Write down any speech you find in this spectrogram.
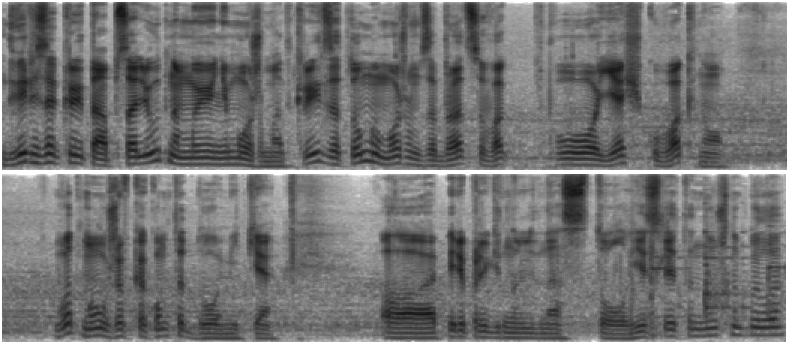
Дверь закрыта абсолютно, мы ее не можем открыть, зато мы можем забраться в, по ящику в окно. Вот мы уже в каком-то домике. А, перепрыгнули на стол, если это нужно было.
